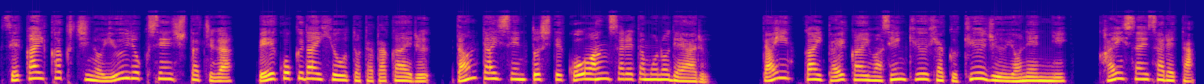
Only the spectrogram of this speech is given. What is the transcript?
世界各地の有力選手たちが米国代表と戦える団体戦として考案されたものである。第1回大会は1994年に開催された。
